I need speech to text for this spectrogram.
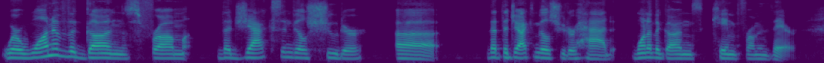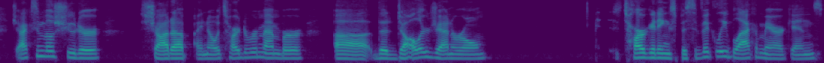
where one of the guns from the Jacksonville shooter, uh, that the Jacksonville shooter had, one of the guns came from there. Jacksonville shooter shot up. I know it's hard to remember. Uh, the Dollar General targeting specifically black americans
